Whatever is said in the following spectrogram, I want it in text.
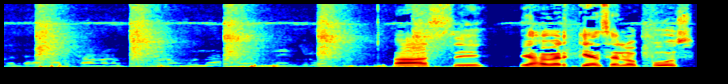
Con la maricana nos pusieron una es negro. Ah, sí. Y a ver quién se lo puso.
